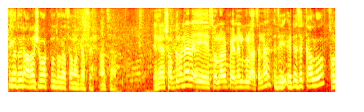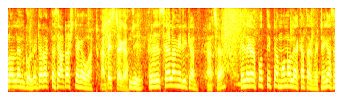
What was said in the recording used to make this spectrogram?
থেকে ধরে আড়াইশো ওয়াট পর্যন্ত আছে আমার কাছে। আচ্ছা। এখানে সব ধরনের এই সোলার প্যানেলগুলো আছে না? জি এটা হচ্ছে কালো সোলার ল্যান্ড গোল্ড এটা রাখতেছে আঠাশ টাকা ওয়াট আঠাশ টাকা। জি এটা হচ্ছে সেল আমেরিকান আচ্ছা। এই জায়গায় প্রত্যেকটা মনো লেখা থাকবে ঠিক আছে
